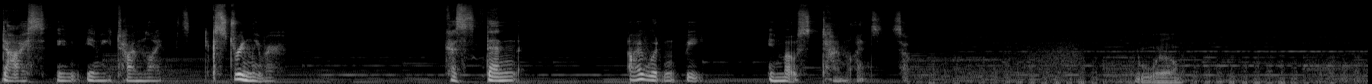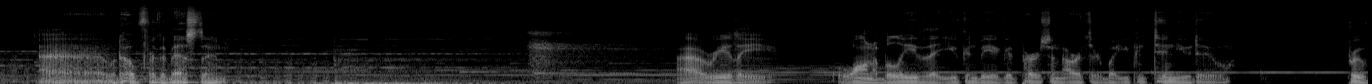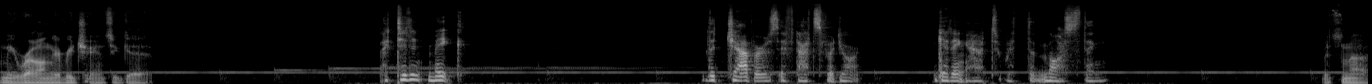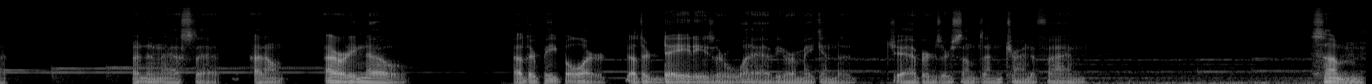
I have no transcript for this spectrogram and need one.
dies in any timeline. It's extremely rare. Because then I wouldn't be in most timelines, so. Well, I would hope for the best then. I really want to believe that you can be a good person, Arthur, but you continue to prove me wrong every chance you get. I didn't make the jabbers, if that's what you're getting at with the moss thing. It's not. I didn't ask that. I don't. I already know other people or other deities or what have you are making the jabbers or something, trying to find something.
